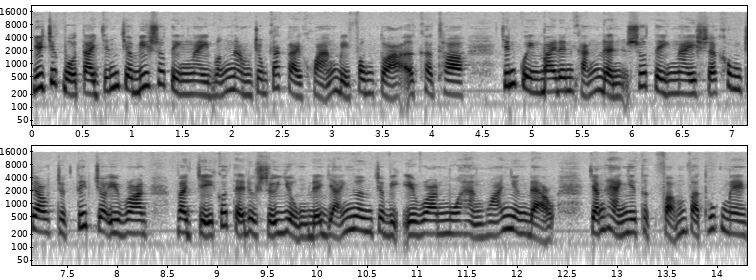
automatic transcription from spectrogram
Giới chức Bộ Tài chính cho biết số tiền này vẫn nằm trong các tài khoản bị phong tỏa ở Qatar. Chính quyền Biden khẳng định số tiền này sẽ không trao trực tiếp cho Iran và chỉ có thể được sử dụng để giải ngân cho việc Iran mua hàng hóa nhân đạo, chẳng hạn như thực phẩm và thuốc men.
